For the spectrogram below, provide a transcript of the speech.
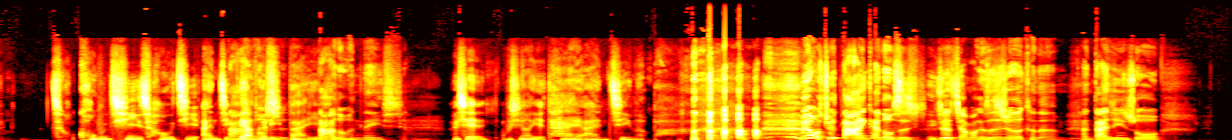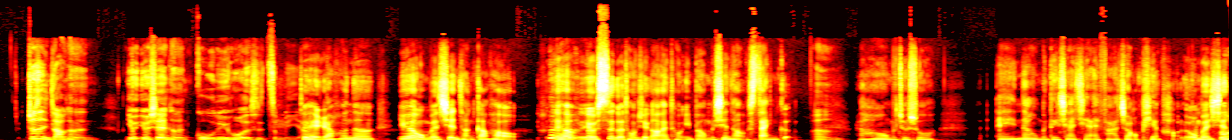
空气超级安静，两个礼拜，大家都很内向，而且我心想也太安静了吧？没有，我觉得大家应该都是你这个想法，可是就是可能很担心说，就是你知道，可能有有些人可能顾虑或者是怎么样。对，然后呢，因为我们现场刚好 有有四个同学刚才同一班，我们现场有三个，嗯，然后我们就说。哎，那我们等一下一起来发照片好了。我们先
